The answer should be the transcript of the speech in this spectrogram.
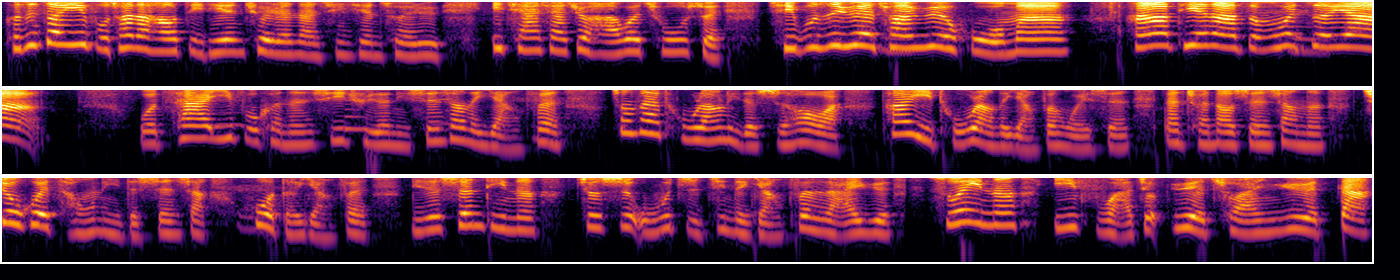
可是这衣服穿了好几天，却仍然新鲜翠绿，一掐下去还会出水，岂不是越穿越活吗？”啊，天哪，怎么会这样？我猜衣服可能吸取了你身上的养分，种在土壤里的时候啊，它以土壤的养分为生，但穿到身上呢，就会从你的身上获得养分。你的身体呢，就是无止境的养分来源，所以呢，衣服啊就越穿越大，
